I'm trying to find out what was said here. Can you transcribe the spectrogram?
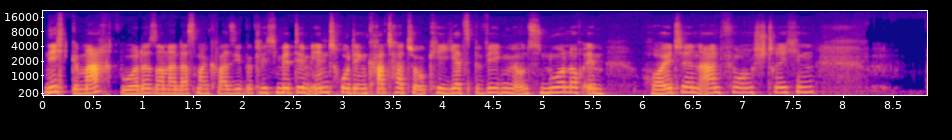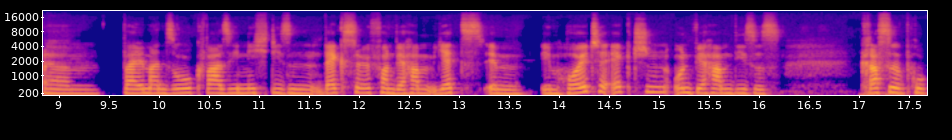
nicht gemacht wurde, sondern dass man quasi wirklich mit dem Intro den Cut hatte, okay, jetzt bewegen wir uns nur noch im Heute in Anführungsstrichen ähm, weil man so quasi nicht diesen Wechsel von wir haben jetzt im, im Heute Action und wir haben dieses krasse Pro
